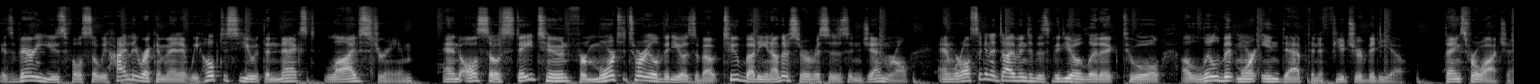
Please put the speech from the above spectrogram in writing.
It's very useful, so we highly recommend it. We hope to see you at the next live stream. And also stay tuned for more tutorial videos about TubeBuddy and other services in general. And we're also going to dive into this Videolytic tool a little bit more in depth in a future video. Thanks for watching.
